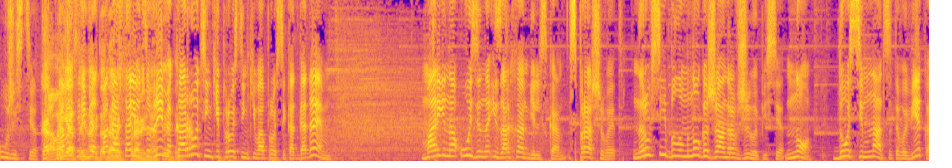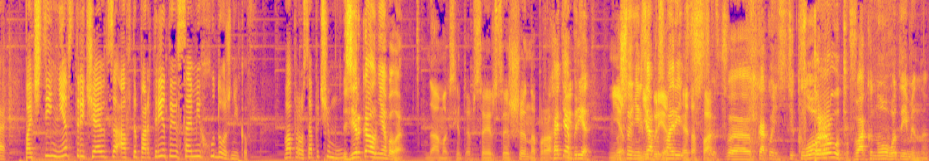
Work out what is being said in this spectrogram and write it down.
Ужасти. Как Давай. Давайте, ребят, иногда пока остается время, ответы. коротенький, простенький вопросик отгадаем. Марина Озина из Архангельска спрашивает. На Руси было много жанров живописи, но до 17 века почти не встречаются автопортреты самих художников. Вопрос, а почему? Зеркал не было. Да, Максим, ты совершенно прав. Хотя бред. Нет, ну что, нельзя не бред, посмотреть это в, факт. в, э, в какое-нибудь стекло, Пруд. в окно, вот именно.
